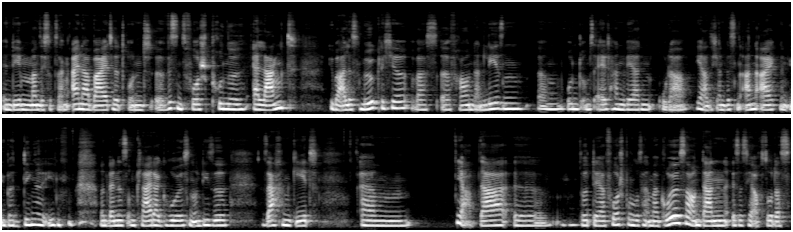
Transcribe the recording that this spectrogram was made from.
indem man sich sozusagen einarbeitet und äh, Wissensvorsprünge erlangt, über alles Mögliche, was äh, Frauen dann lesen ähm, rund ums Elternwerden oder ja, sich an Wissen aneignen über Dinge eben. Und wenn es um Kleidergrößen und diese Sachen geht, ähm, ja, da äh, wird der Vorsprung sozusagen immer größer und dann ist es ja auch so, dass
